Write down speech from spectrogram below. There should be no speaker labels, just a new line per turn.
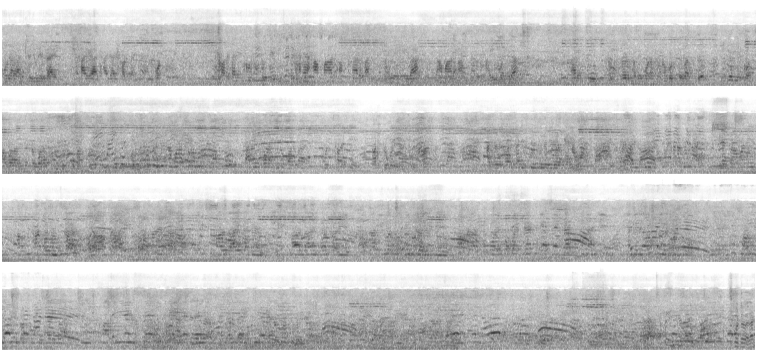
গোটা রাজ্য জুড়ে প্রায় সাড়ে আট হাজার সরকারি স্কুল বন্ধ হয়েছে সরকারি স্কুলগুলোতে এখানে আমার আপনার বাড়ির ছেলেমেয়েরা আমার আপনার ভাই বোনেরা আর একটু সুন্দরভাবে পড়াশোনা করতে পারত নিজেদের কথা বলার জন্য পড়াশোনা করতে পারত নিজেদের পড়াশোনা করতে পারত তাদের পড়াশোনা নষ্ট করে আসলে সরকারি স্কুলগুলো কেন সরকারি স্কুল এটা তো আমাদের সংবিধানগত অধিকার সরকারের দ্বারা শিক্ষার দায় পাবো শিক্ষার দায় সরকারি আপনার নির্বাচন কর্মচারীকে আমরা সময় সময় ট্যাক্স দিচ্ছি ট্যাক্স দিচ্ছি নিজেদের
ছোটবেলা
